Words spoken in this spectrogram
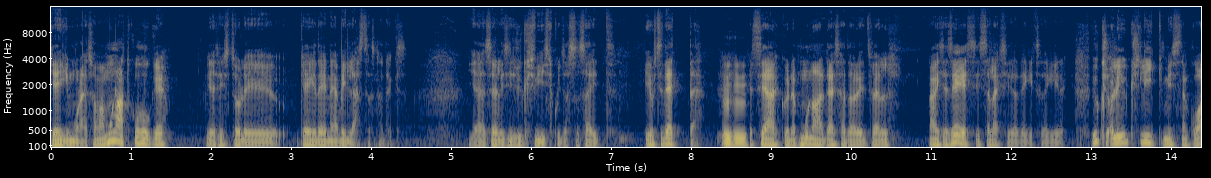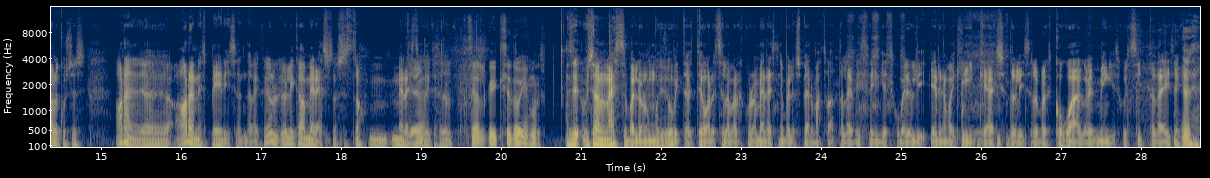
keegi munes oma munad kuhugi ja siis tuli keegi teine ja viljastas need, eks. ja see oli siis üks viis, kuidas sa said, jõudsid ette mm. -hmm. et see aeg, kui need munad ja asjad olid veel naise sees, siis sa läksid ja tegid seda kiirelt. üks oli üks liik, mis nagu alguses aren-, arenes peenis endale, oli ka meres, noh, sest noh, merest kõike seda seal kõik see toimus. see, seal on hästi palju no, muuseas huvitavaid teooriaid, sellepärast kuna merest nii palju spermat vaata levis ringi, et kui palju li erinevaid liike ja asju tuli, sellepärast kogu aeg oli mingisugust sitta täis, eks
